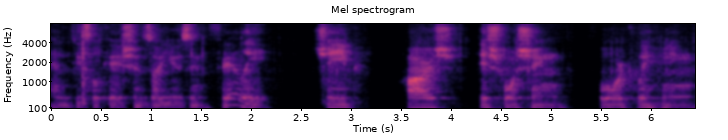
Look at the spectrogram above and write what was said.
and these locations are using fairly cheap, harsh dishwashing, floor cleaning,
